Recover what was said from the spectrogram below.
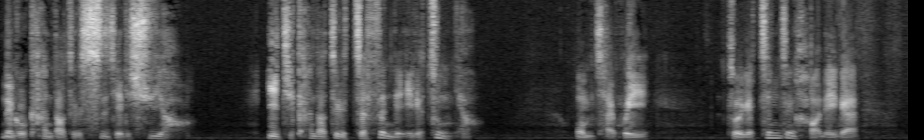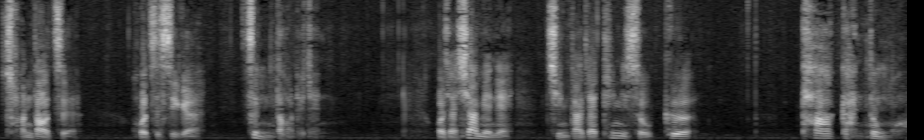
能够看到这个世界的需要，以及看到这个责份的一个重要，我们才会做一个真正好的一个传道者，或者是一个正道的人。我想下面呢，请大家听一首歌，他感动我。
